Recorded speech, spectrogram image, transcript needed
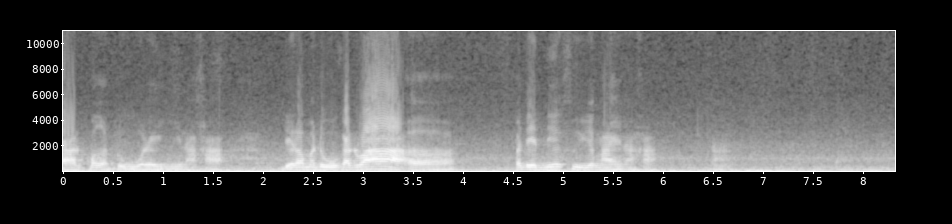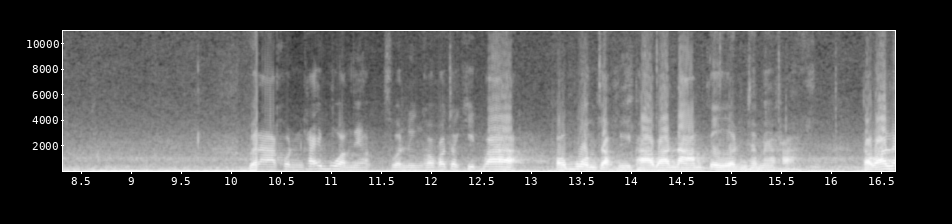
การเปิดดูอะไรอย่างนี้นะคะ เดี๋ยวเรามาดูกันว่าประเด็นนี้คือยังไงนะคะอ่า เว ลาคนไข้บวมเนี่ย ส่วนหนึ่งเขาก็จะคิดว่าเขาบวมจากมีภาวะน้ำเกินใช่ไหมคะแต่ว่าใน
